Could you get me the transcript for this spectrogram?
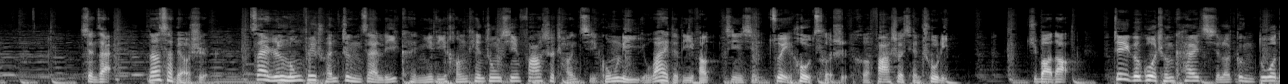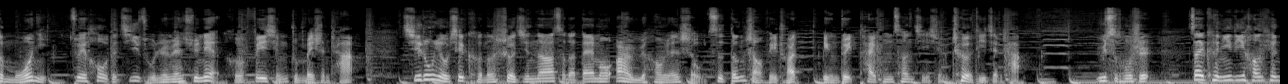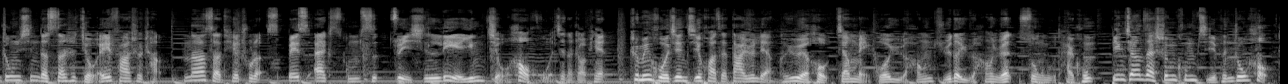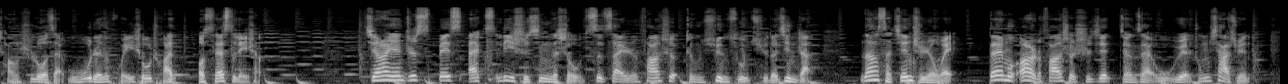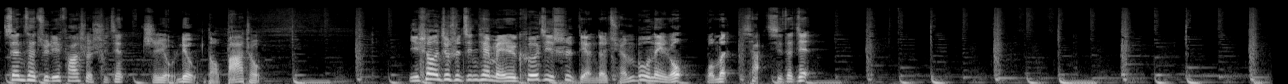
现在，NASA 表示，载人龙飞船正在离肯尼迪航天中心发射场几公里以外的地方进行最后测试和发射前处理。据报道。这个过程开启了更多的模拟、最后的机组人员训练和飞行准备审查，其中有些可能涉及 NASA 的 Demo 二宇航员首次登上飞船，并对太空舱进行彻底检查。与此同时，在肯尼迪航天中心的 39A 发射场，NASA 贴出了 SpaceX 公司最新猎鹰九号火箭的照片。这枚火箭计划在大约两个月后将美国宇航局的宇航员送入太空，并将在升空几分钟后尝试落在无人回收船 Oscillate 上。简而言之，SpaceX 历史性的首次载人发射正迅速取得进展。NASA 坚持认为，Demo 二的发射时间将在五月中下旬，现在距离发射时间只有六到八周。以上就是今天每日科技试点的全部内容，我们下期再见。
